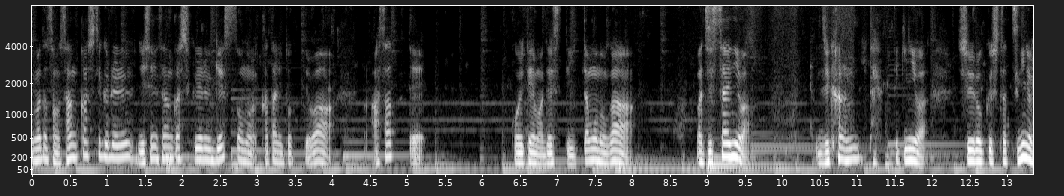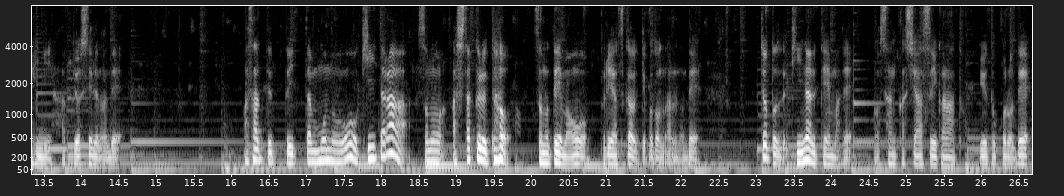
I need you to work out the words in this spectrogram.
またその参加してくれる、実際に参加してくれるゲストの方にとっては、あさってこういうテーマですって言ったものが、まあ、実際には時間的には収録した次の日に発表してるので、あさってといったものを聞いたら、その明日来ると、そのテーマを取り扱うってことになるので、ちょっと気になるテーマで参加しやすいかなというところで、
